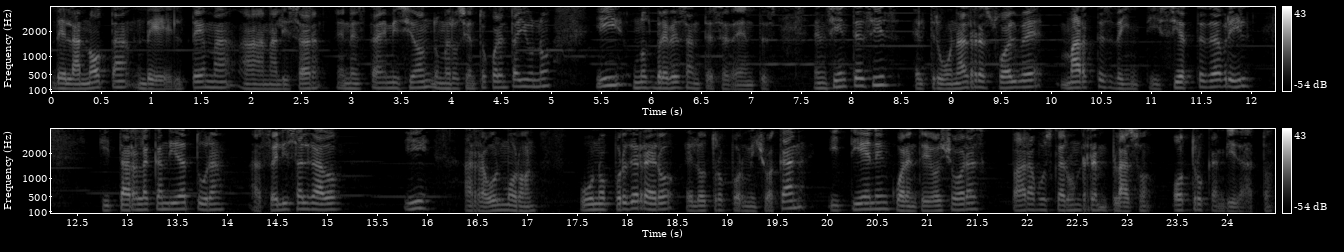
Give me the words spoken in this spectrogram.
de la nota del tema a analizar en esta emisión número 141 y unos breves antecedentes. En síntesis, el tribunal resuelve martes 27 de abril quitar la candidatura a Félix Salgado y a Raúl Morón, uno por Guerrero, el otro por Michoacán, y tienen 48 horas para buscar un reemplazo, otro candidato.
